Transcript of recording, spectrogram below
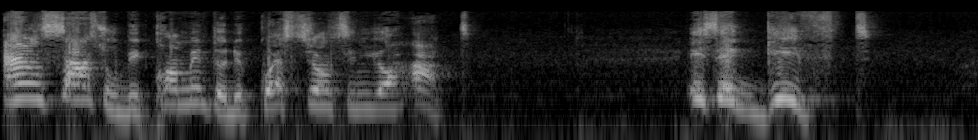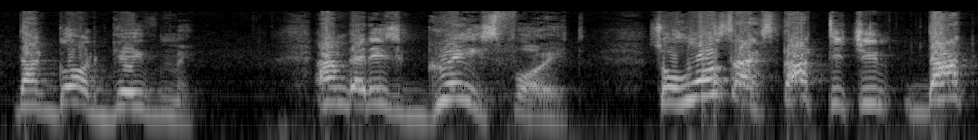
answers will be coming to the questions in your heart. It's a gift that God gave me. And there is grace for it. So once I start teaching, that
